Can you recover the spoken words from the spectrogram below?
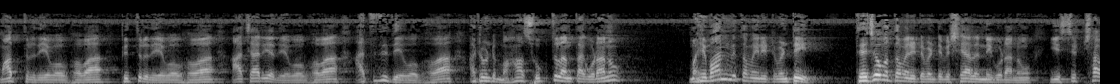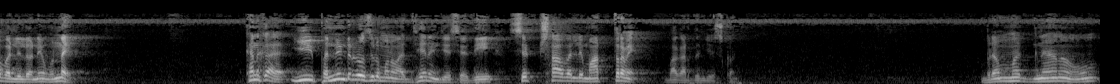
మాతృదేవోభవ పితృదేవోభవ ఆచార్య దేవోభవ అతిథి దేవోభవ అటువంటి మహాసూక్తులంతా కూడాను మహిమాన్వితమైనటువంటి తేజవంతమైనటువంటి విషయాలన్నీ కూడాను ఈ శిక్షావల్లిలోనే ఉన్నాయి. కనుక ఈ పన్నెండు రోజులు మనం అధ్యయనం చేసేది శిక్షావల్లి మాత్రమే. బాగా అర్థం చేసుకోండి. బ్రహ్మజ్ఞానం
